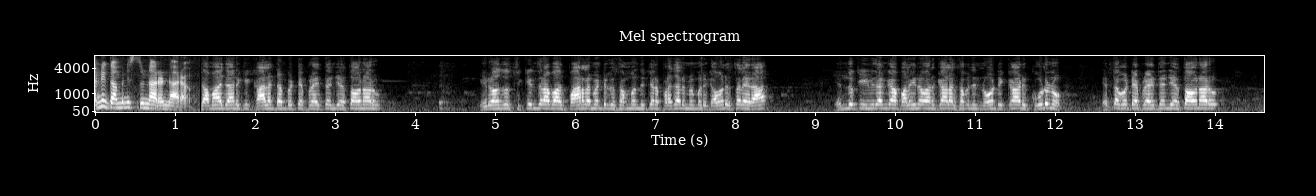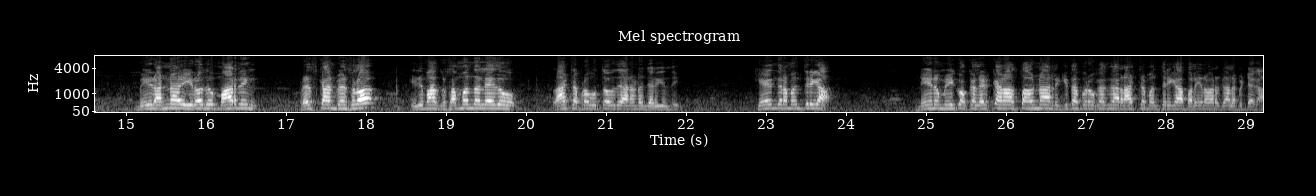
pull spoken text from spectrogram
అన్ని గమనిస్తున్నారన్నారు. సమాజానికి కాలంటం పెట్టే ప్రయత్నం ఉన్నారు. ఈరోజు సికింద్రాబాద్ పార్లమెంటుకు సంబంధించిన ప్రజలు మిమ్మల్ని గమనిస్తలేరా? ఎందుకు ఈ విధంగా బలహీన వర్గాలకు సంబంధించిన నోటికాడి కూడును ఎత్తగొట్టే ప్రయత్నం చేస్తూ ఉన్నారు? మీరు అన్న ఈరోజు మార్నింగ్ ప్రెస్ కాన్ఫరెన్స్లో ఇది మాకు సంబంధం లేదు రాష్ట్ర ప్రభుత్వం అనడం జరిగింది. కేంద్ర మంత్రిగా నేను మీకు ఒక లెక్క రాస్తా ఉన్నా లిఖితపూర్వకంగా రాష్ట్ర మంత్రిగా బలహీన వర్గాల బిడ్డగా.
